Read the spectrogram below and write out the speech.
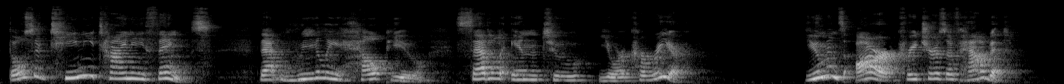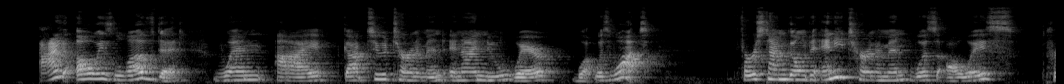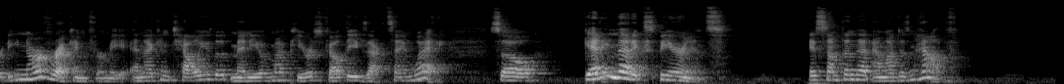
Those are teeny tiny things that really help you settle into your career. Humans are creatures of habit. I always loved it when I got to a tournament and I knew where what was what. First time going to any tournament was always pretty nerve wracking for me. And I can tell you that many of my peers felt the exact same way. So, getting that experience is something that Emma doesn't have.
